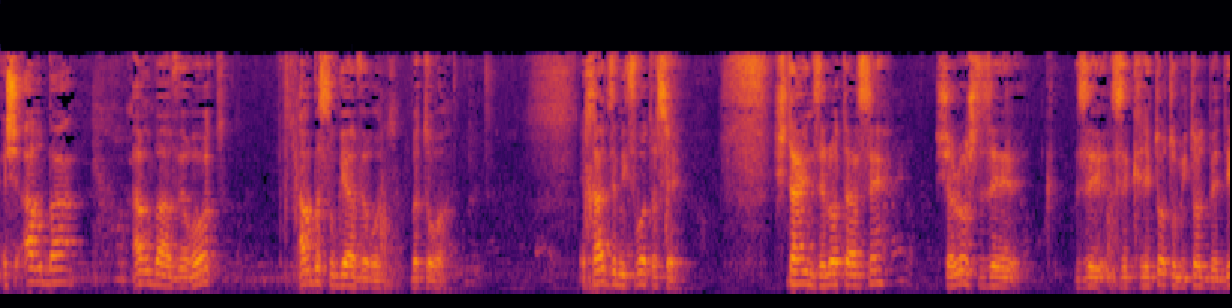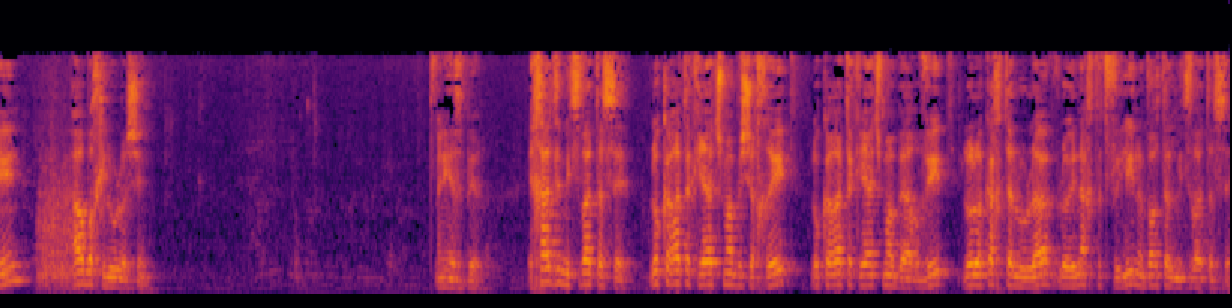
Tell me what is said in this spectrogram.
יש ארבע, ארבע עבירות, ארבע סוגי עבירות בתורה. אחד זה מצוות עשה. שתיים זה לא תעשה. שלוש זה, זה, זה כריתות ומיתות בית דין, ארבע חילול השם. אני אסביר. אחד זה מצוות עשה. לא קראת קריאת שמע בשחרית, לא קראת קריאת שמע בערבית, לא לקחת לולב, לא הנחת תפילין, עברת על מצוות עשה.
